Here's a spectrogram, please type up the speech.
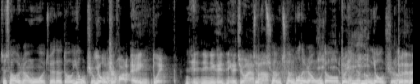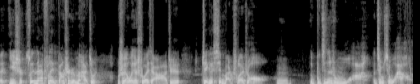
就所有人物我觉得都幼稚化幼稚化了，哎嗯，对你你你你可以你可以继续往下就是翻啊，全全部的人物都对变得更幼稚了。对对对，一是所以 Netflix 当时人们还就是，首先我先说一下啊，就是这个新版出来之后，嗯，那不仅仅是我啊，就其实我还好了，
